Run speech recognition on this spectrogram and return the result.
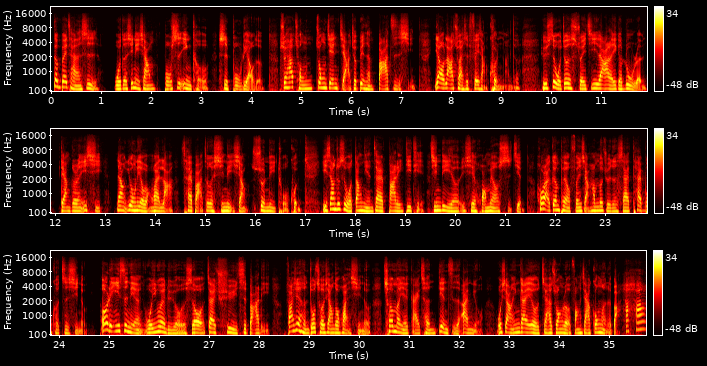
更悲惨的是。我的行李箱不是硬壳，是布料的，所以它从中间夹就变成八字形，要拉出来是非常困难的。于是我就随机拉了一个路人，两个人一起让用力往外拉，才把这个行李箱顺利脱困。以上就是我当年在巴黎地铁经历了一些荒谬事件。后来跟朋友分享，他们都觉得实在太不可置信了。二零一四年，我因为旅游的时候再去一次巴黎。发现很多车厢都换新了，车门也改成电子按钮，我想应该也有加装了防夹功能了吧，哈哈。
